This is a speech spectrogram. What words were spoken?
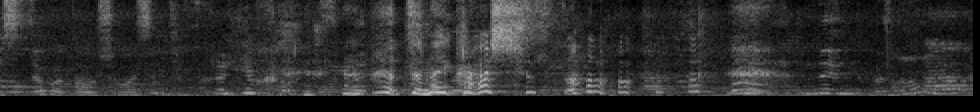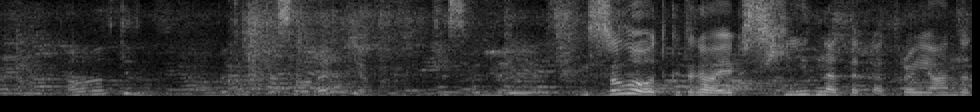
із цього того, що ми сьогодні пронюхали. Це найкраще стало. Не бездумно. Але воно таке таке солоденьке, щось віддає. Солодка така, як східна така троянда.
